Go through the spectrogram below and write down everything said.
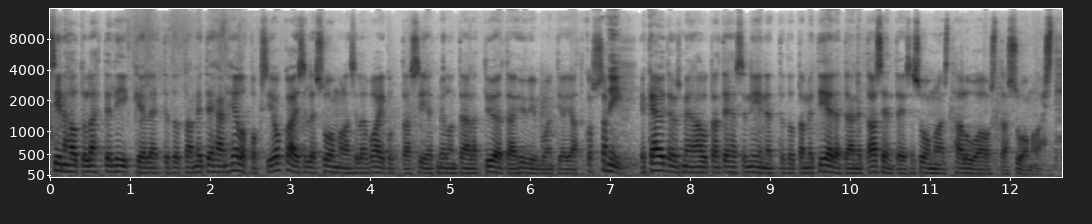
siinä haluttu lähteä liikkeelle, että tota, me tehdään helpoksi jokaiselle suomalaiselle vaikuttaa siihen, että meillä on täällä työtä ja hyvinvointia jatkossa. Niin. Ja käytännössä me halutaan tehdä se niin, että tota, me tiedetään, että asenteissa suomalaiset haluaa ostaa suomalaista.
